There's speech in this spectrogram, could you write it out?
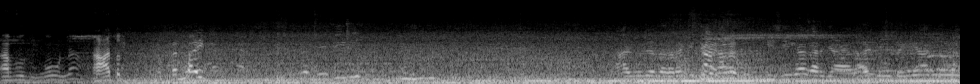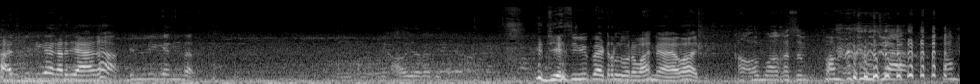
अब वो ना। हाँ तो भाई। आज मुझे लग रहा है किसी का किसी का घर जाएगा। आज टूटेंगे आज किसी का घर जाएगा दिल्ली के अंदर। दिखाओ जरा दिखाओ। जेसीबी पेट्रोल भरवाने आया हुआ आज। कसम पंप चूस जाए पंप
